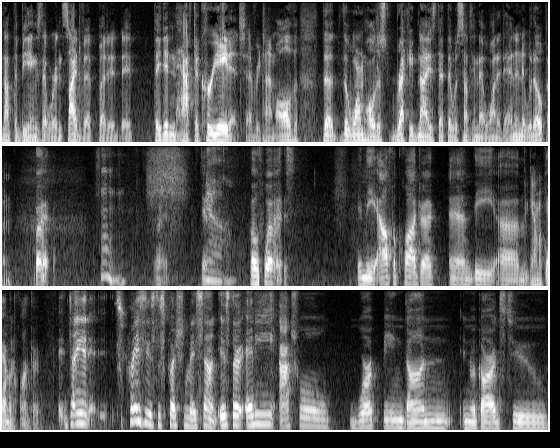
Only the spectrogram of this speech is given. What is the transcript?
not the beings that were inside of it, but it, it they didn't have to create it every time. All the, the the wormhole just recognized that there was something that wanted in, and it would open. Right. Hmm. Right. Yeah. Yeah. Both ways. In the Alpha Quadrant and the, um, The Gamma Quadrant. Diane, as crazy as this question may sound, is there any actual work being done in regards to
